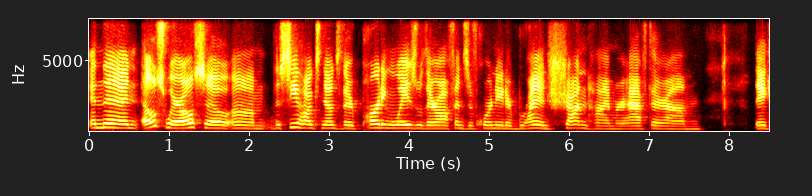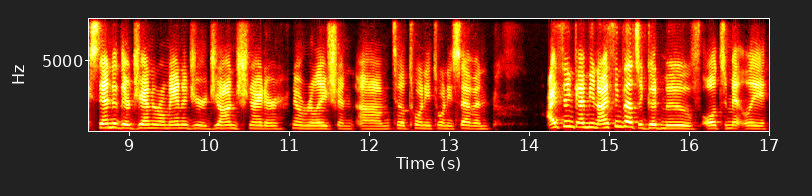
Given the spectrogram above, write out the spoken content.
And then elsewhere, also, um, the Seahawks announced they're parting ways with their offensive coordinator, Brian Schottenheimer, after um, they extended their general manager, John Schneider, no relation, um, till 2027. I think, I mean, I think that's a good move. Ultimately,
